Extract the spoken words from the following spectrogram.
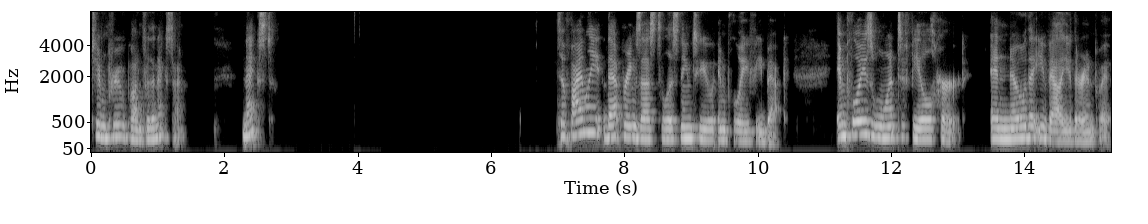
to improve upon for the next time. Next. So finally, that brings us to listening to employee feedback. Employees want to feel heard and know that you value their input.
